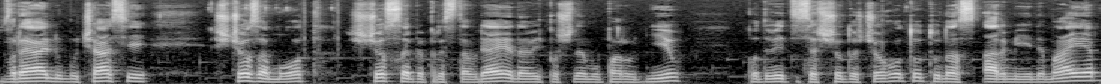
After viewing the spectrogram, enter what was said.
в реальному часі, що за мод, що себе представляє. Навіть почнемо пару днів. Подивитися, що до чого тут. У нас армії немає.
